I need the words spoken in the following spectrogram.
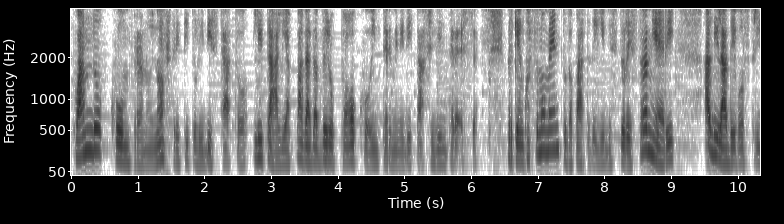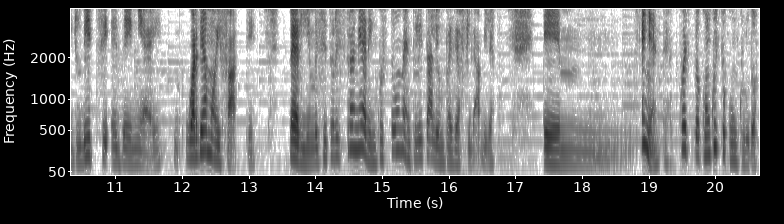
quando comprano i nostri titoli di Stato, l'Italia paga davvero poco in termini di tassi di interesse, perché in questo momento da parte degli investitori stranieri, al di là dei vostri giudizi e dei miei, guardiamo ai fatti. Per gli investitori stranieri in questo momento l'Italia è un paese affidabile. E, ehm, e niente, questo, con questo concludo.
